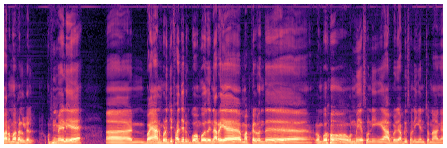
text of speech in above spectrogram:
மருமகள்கள். உண்மையிலேயே பயான் முடிஞ்சு ஃபஜருக்கு போகும்போது நிறைய மக்கள் வந்து ரொம்பவும் உண்மையை சொன்னீங்க அப்படி அப்படி சொன்னீங்கன்னு சொன்னாங்க.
